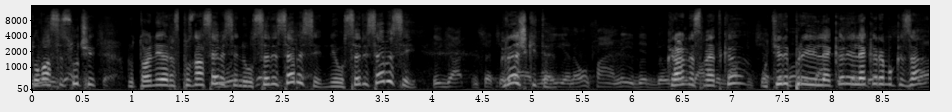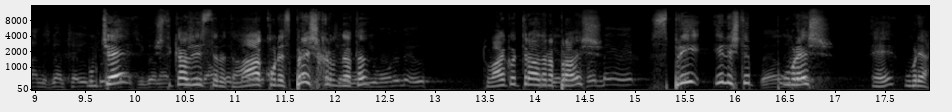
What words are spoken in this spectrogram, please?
това се случи. Но той не разпозна себе си, не осъди себе си, не осъди себе си. Грешките. Крайна сметка, отиде при лекар и лекаря му каза, момче, ще ти кажа истината. А ако не спреш храната, това е което трябва да направиш. Спри или ще умреш. Е, умря.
